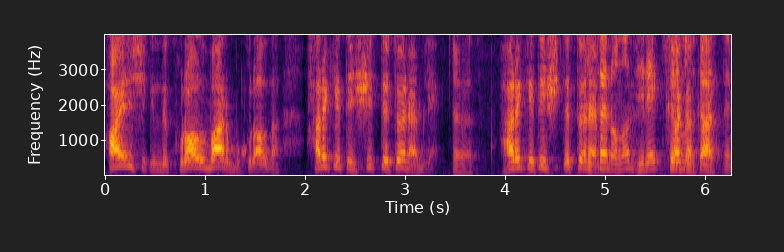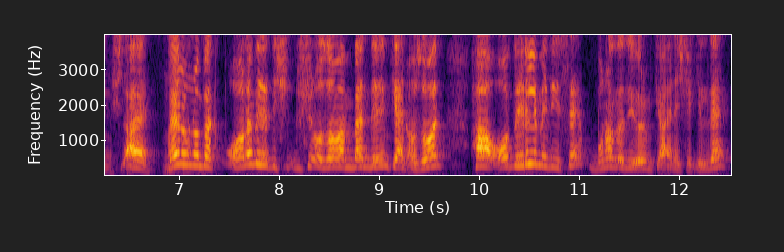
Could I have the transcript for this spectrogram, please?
aynı şekilde kural var bu kuralda. Hareketin şiddeti önemli. Evet. Hareketin şiddeti önemli. sen ona direkt kırmızı Sakın. kart demiştin. Evet. Ben ona bak ona bile düşün, düşün o zaman ben dedim ki yani o zaman ha o verilmediyse buna da diyorum ki aynı şekilde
